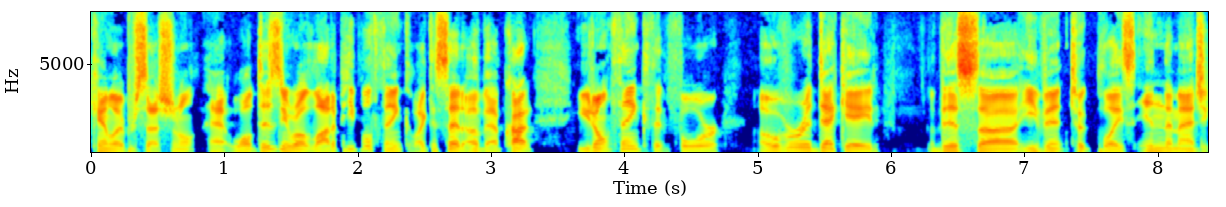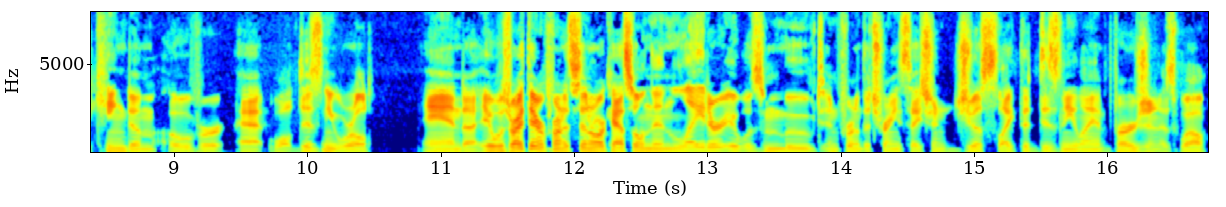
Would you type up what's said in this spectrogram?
Candlelight Processional at Walt Disney World. A lot of people think, like I said, of Epcot. You don't think that for over a decade this uh, event took place in the Magic Kingdom over at Walt Disney World. And uh, it was right there in front of Cinderella Castle, and then later it was moved in front of the train station, just like the Disneyland version as well.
